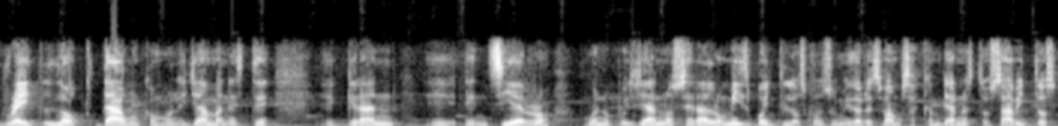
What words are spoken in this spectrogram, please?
great lockdown como le llaman este eh, gran encierro bueno pues ya no será lo mismo y los consumidores vamos a cambiar nuestros hábitos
